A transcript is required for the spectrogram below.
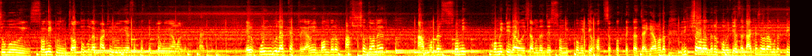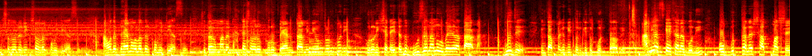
যুব উইং, শ্রমিক উইং, যতগুলো পার্টির উইং আছে, প্রত্যেকটা উইং আমার কাছে থাকে। এই উইংগুলোর ক্ষেত্রে আমি বন্দরের পাঁচশো জনের আমাদের শ্রমিক কমিটি দেওয়া হয়েছে। আমাদের যে শ্রমিক কমিটি হচ্ছে প্রত্যেকটা জায়গায়। আমাদের রিক্সাওয়ালাদের কমিটি আছে। ঢাকা শহরে আমাদের তিনশো জনের রিক্সাওয়ালার কমিটি আছে। আমাদের ভ্যানওয়ালাদের কমিটি আছে। সুতরাং মানে ঢাকা শহরের পুরো ভ্যানটা আমি নিয়ন্ত্রণ করি, পুরো রিক্সাটা। এটা যে বুঝে না নূর ভাইয়েরা তা না। বুঝে কিন্তু আপনাকে বিতর্কিত করতে হবে। আমি আজকে এখানে বলি অভ্যুত্থানের সাত মাসে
